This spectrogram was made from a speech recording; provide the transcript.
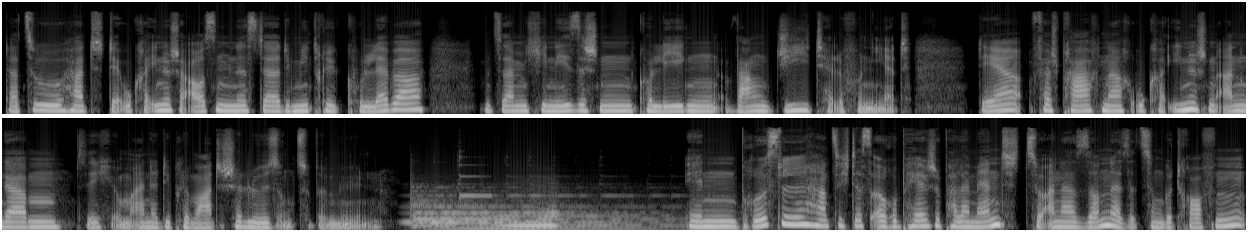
Dazu hat der ukrainische Außenminister Dmitri Kuleba mit seinem chinesischen Kollegen Wang Ji telefoniert. Der versprach nach ukrainischen Angaben, sich um eine diplomatische Lösung zu bemühen. In Brüssel hat sich das Europäische Parlament zu einer Sondersitzung getroffen.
